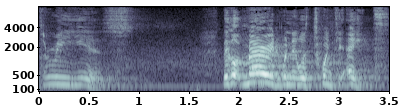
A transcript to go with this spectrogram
three years. They got married when they was 28.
